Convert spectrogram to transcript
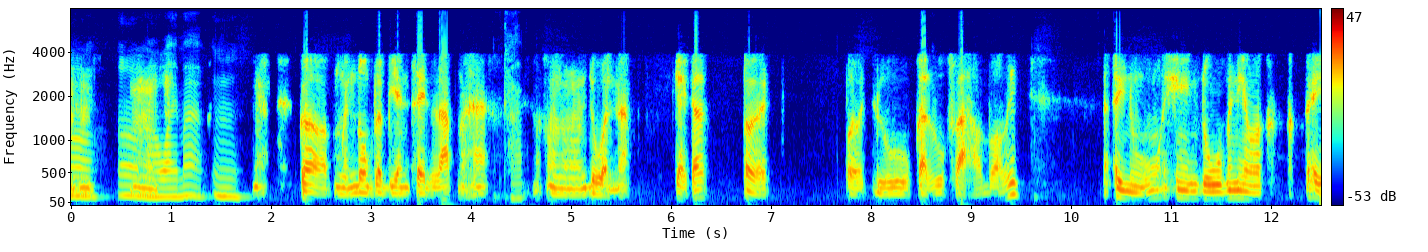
อมเออมาไวมาก อืมก็เหมือนลงทะเบียนเซ็นรับนะฮะ ครับอืมด่วนนะแกก็เปิด เปิดดูกับลูกสาวบอกเฮ้ยไอ้หนูเองดูไหมเนี่ยว่าไอ้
